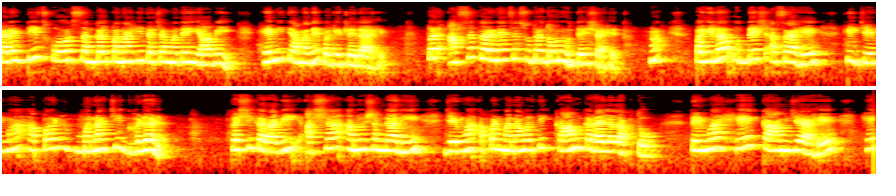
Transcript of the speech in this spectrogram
कारण तीच कोर्स संकल्पना ही त्याच्यामध्ये यावी हे मी त्यामध्ये बघितलेलं आहे. पण असं करण्याचे सुद्धा दोन उद्देश आहेत. हां? पहिला उद्देश असा आहे की जेव्हा आपण मनाची घडण कशी करावी अशा अनुषंगाने जेव्हा आपण मनावरती काम करायला लागतो तेव्हा हे काम जे आहे हे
